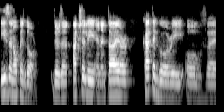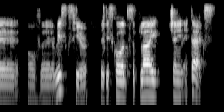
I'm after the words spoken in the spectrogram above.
is an open door. There's an, actually an entire category of, uh, of uh, risks here that is called supply chain attacks.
